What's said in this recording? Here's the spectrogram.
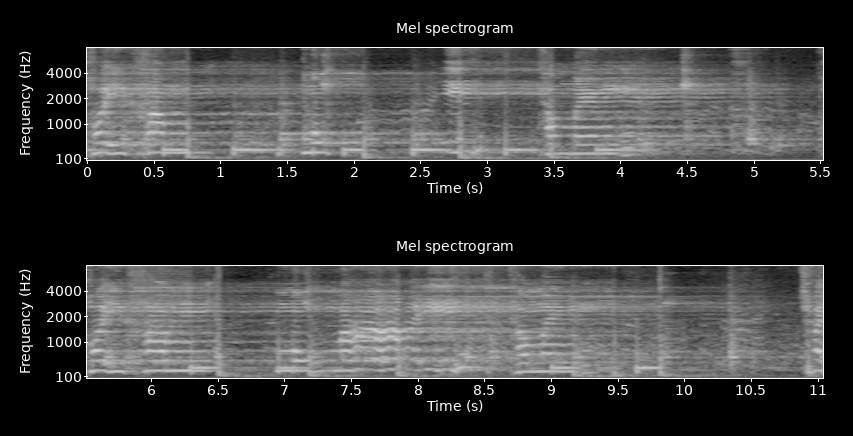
ถ้อยคำมุก อีทำแมงค่อยคำมุงไม้ทำแมงใช้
